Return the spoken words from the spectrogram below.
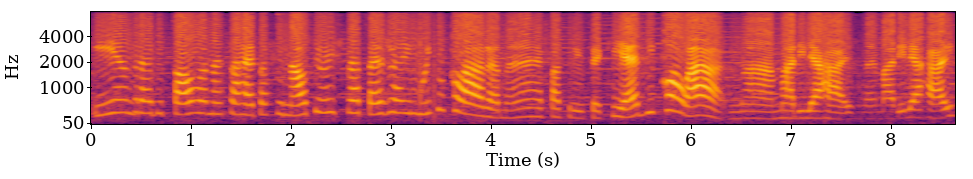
E André de Paula, nessa reta final, tem uma estratégia aí muito clara, né, Patrícia? Que é de colar na Marília Reis, né? Marília Reis,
